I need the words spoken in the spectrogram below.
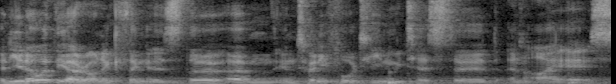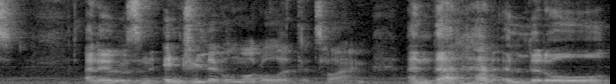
And you know what the ironic thing is? The, um, in 2014, we tested an IS, and it was an entry level model at the time, and that had a little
